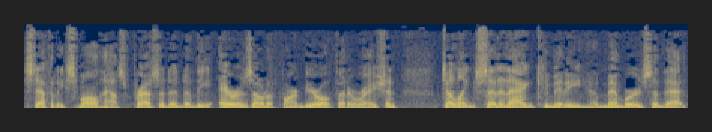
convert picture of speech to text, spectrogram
Stephanie Smallhouse, president of the Arizona Farm Bureau Federation, telling Senate Ag Committee members that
